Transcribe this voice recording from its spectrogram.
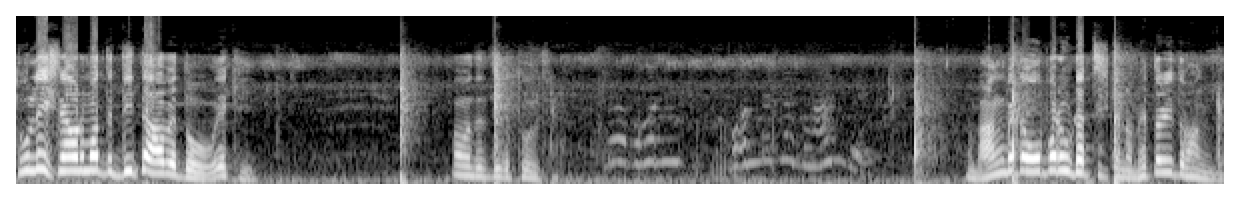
তুলিস না, ওর মধ্যে দিতে হবে তো, এ কি? ওর মধ্যে দিকে তুলছে। ভাঙবে তো ওপরে উঠাচ্ছিস কেন? ভেতরেই তো ভাঙবে।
